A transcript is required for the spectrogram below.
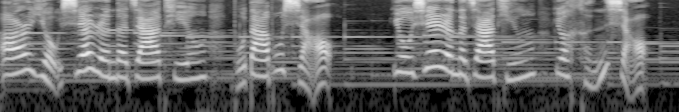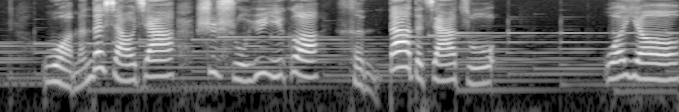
而有些人的家庭不大不小，有些人的家庭又很小。我们的小家是属于一个很大的家族。我有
